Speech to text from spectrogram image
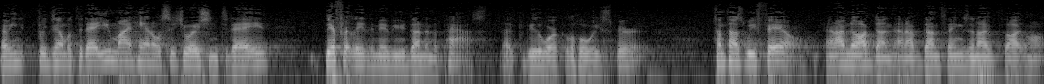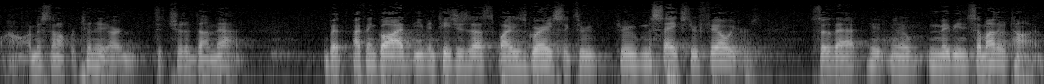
I mean, for example, today you might handle a situation today differently than maybe you've done in the past. That could be the work of the Holy Spirit. Sometimes we fail, and I know I've done that. I've done things, and I've thought, oh, I missed an opportunity, or should have done that. But I think God even teaches us by His grace, like through through mistakes, through failures, so that you know maybe in some other time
